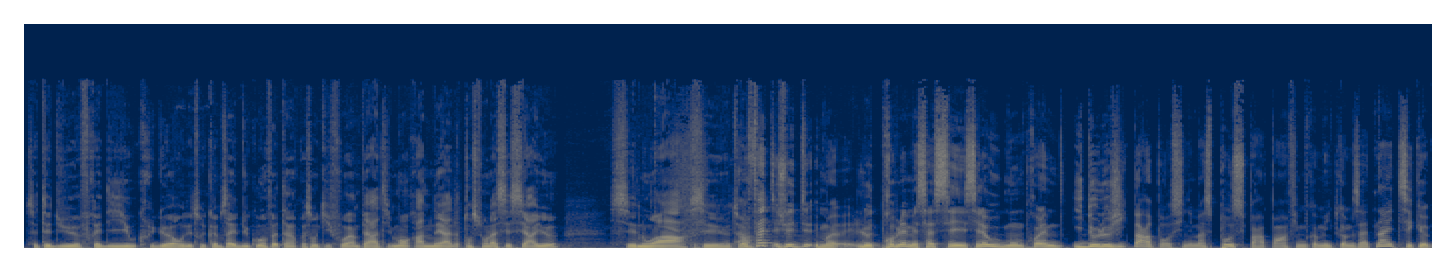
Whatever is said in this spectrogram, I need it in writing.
c'était du Freddy ou Krueger ou des trucs comme ça. Et du coup, en fait, t'as l'impression qu'il faut impérativement ramener à l'attention là, c'est sérieux, c'est noir, c'est. En fait, je vais te- moi, le problème, et ça, c'est c'est là où mon problème idéologique par rapport au cinéma se pose par rapport à un film comme It Comes at Night, c'est que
